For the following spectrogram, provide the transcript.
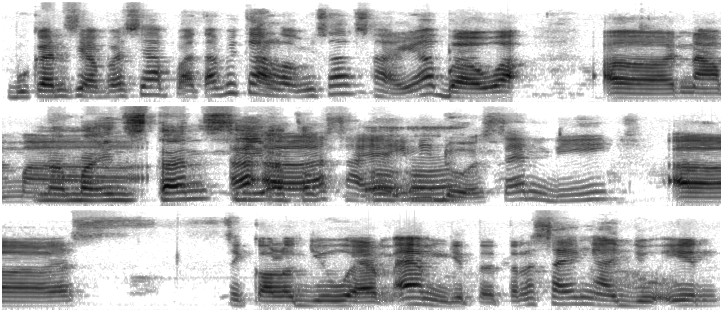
Bukan siapa-siapa tapi kalau misal saya bawa eh, nama nama instansi ah, atau saya eh, ini eh. dosen di eh, psikologi UMM gitu. Terus saya ngajuin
